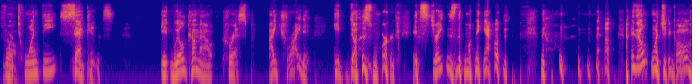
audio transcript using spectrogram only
for No. 20 seconds. It will come out crisp. I tried it. It does work. It straightens the money out. Now, I don't want you to go over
